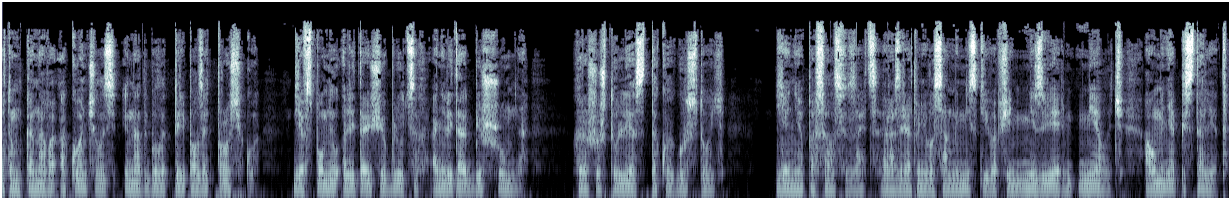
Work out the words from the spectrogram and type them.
Потом канава окончилась, и надо было переползать просеку. Я вспомнил о летающих блюдцах, они летают бесшумно. Хорошо, что лес такой густой. Я не опасался зайца, разряд у него самый низкий, вообще не зверь, мелочь, а у меня пистолет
